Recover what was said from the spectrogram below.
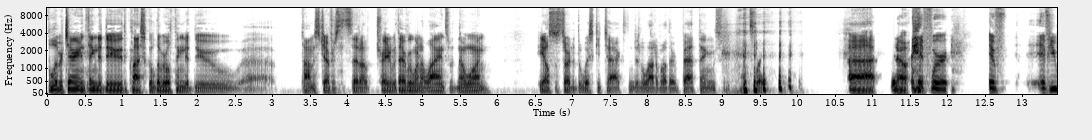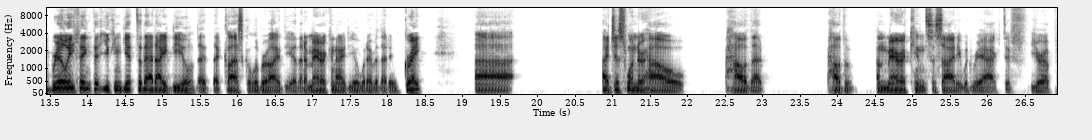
the libertarian thing to do, the classical liberal thing to do. Uh, Thomas Jefferson said, "I'll trade with everyone, alliance with no one." He also started the whiskey tax and did a lot of other bad things. It's like, uh, you know, if we're if if you really think that you can get to that ideal, that that classical liberal idea, that American ideal, whatever that is, great. Uh, I just wonder how how that how the American society would react if Europe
